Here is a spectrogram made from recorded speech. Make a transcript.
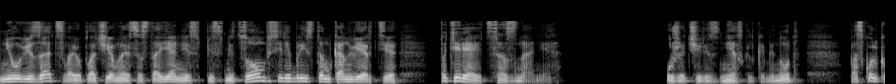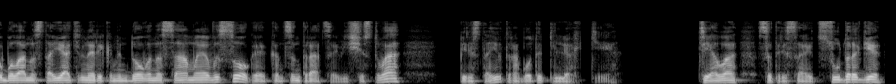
ни увязать свое плачевное состояние с письмецом в серебристом конверте, потеряет сознание. Уже через несколько минут, поскольку была настоятельно рекомендована самая высокая концентрация вещества, перестают работать легкие. Тело сотрясает судороги,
